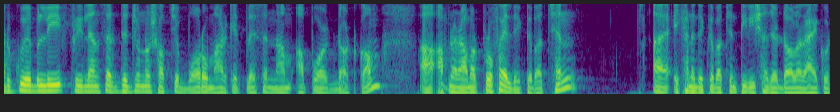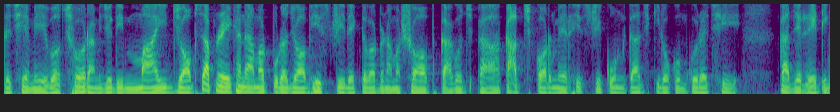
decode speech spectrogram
আর্গুয়েবলি ফ্রিল্যান্সারদের জন্য সবচেয়ে বড় মার্কেট প্লেসের নাম আপওয়ার্ক ডট কম আপনারা আমার প্রোফাইল দেখতে পাচ্ছেন। এখানে দেখতে পাচ্ছেন তিরিশ হাজার ডলার আয় করেছি আমি এবছর। আমি যদি মাই জবস আপনারা এখানে আমার পুরো জব হিস্ট্রি দেখতে পারবেন, আমার সব কাগজ কাজকর্মের হিস্ট্রি কোন কাজ কীরকম করেছি, কাজের রেটিং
